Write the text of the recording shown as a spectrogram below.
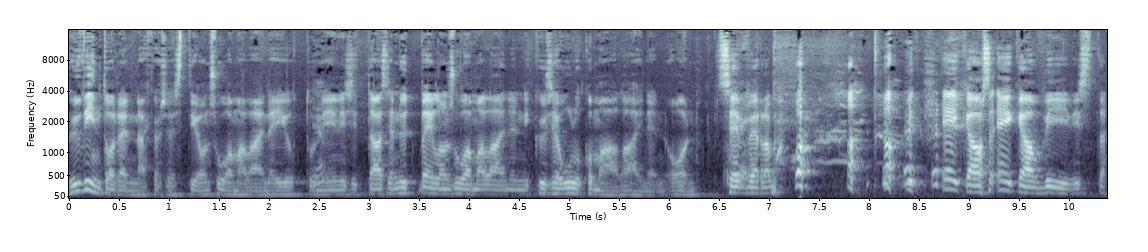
hyvin todennäköisesti on suomalainen juttu, niin, niin sitten taas, ja nyt meillä on suomalainen, niin kyllä se ulkomaalainen on. Sen okay. verran eikä ole, eikä ole viinistä.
